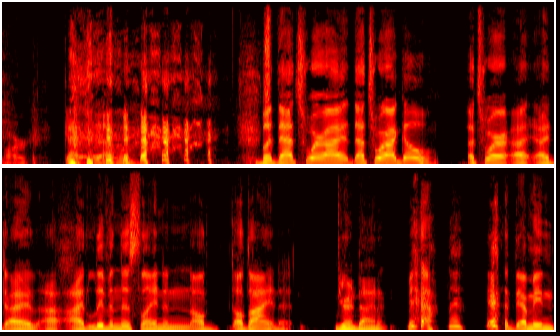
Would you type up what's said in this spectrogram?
Mark. Got you that one. but that's where I. That's where I go. That's where I. I. I, I I live in this lane, and I'll. I'll die in it. You're gonna die in it. Yeah. Eh. Yeah. I mean,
